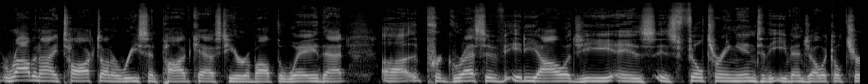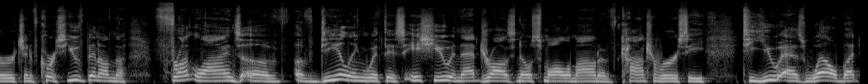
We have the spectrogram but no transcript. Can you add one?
Rob and I talked on a recent podcast here about the way that uh, progressive ideology is is filtering into the evangelical church, and of course, you've been on the front lines of of dealing with this issue, and that draws no small amount of controversy to you as well. But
